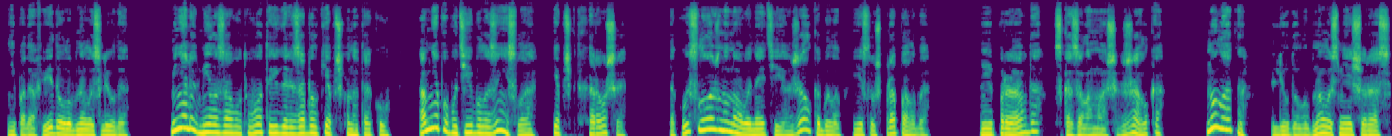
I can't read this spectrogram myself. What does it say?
— не подав вида, улыбнулась Люда. Меня Людмила зовут. Вот Игорь забыл кепочку на таку. А мне по пути было, занесла. Кепочка-то хорошая. Такую сложно новую найти. Жалко было бы, если уж пропала бы. — И правда, — сказала Маша, — жалко. — Ну ладно. Люда улыбнулась мне еще раз,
